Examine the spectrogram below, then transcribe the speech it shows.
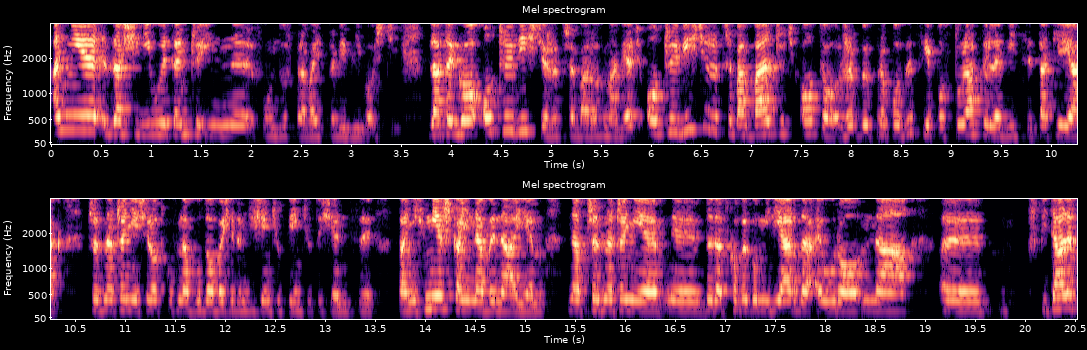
a nie zasiliły ten czy inny fundusz Prawa i Sprawiedliwości. Dlatego oczywiście, że trzeba rozmawiać, oczywiście, że trzeba walczyć o to, żeby propozycje, postulaty lewicy, takie jak przeznaczenie środków na budowę 75 tysięcy tanich mieszkań na wynajem, na przeznaczenie y, dodatkowego miliarda euro na y, szpitale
